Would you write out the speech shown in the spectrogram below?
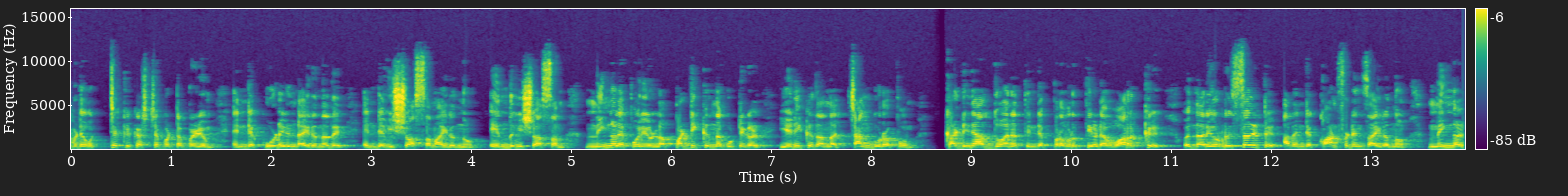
അവിടെ ഒറ്റയ്ക്ക് കഷ്ടപ്പെട്ടപ്പോഴും എന്റെ കൂടെ ഉണ്ടായിരുന്നത് എന്റെ വിശ്വാസമായിരുന്നു. എന്ത് വിശ്വാസം? നിങ്ങളെപ്പോലെയുള്ള പഠിക്കുന്ന കുട്ടികൾ എനിക്ക് തന്ന ചങ്കുറപ്പും കഠിനാധ്വാനത്തിന്റെ പ്രവൃത്തിയുടെ വർക്ക് എന്താ പറയുക റിസൾട്ട് അതെന്റെ കോൺഫിഡൻസ് ആയിരുന്നു. നിങ്ങൾ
